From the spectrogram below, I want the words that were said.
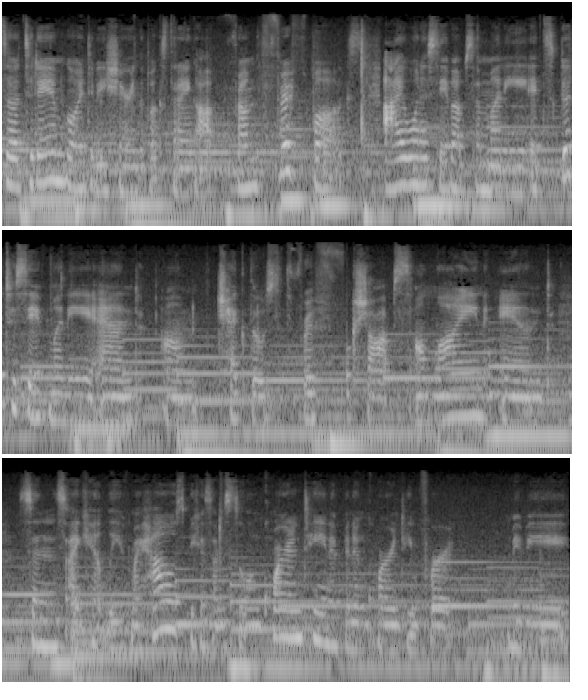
So today I'm going to be sharing the books that I got from ThriftBooks. I want to save up some money. It's good to save money and um, check those thrift bookshops online and since I can't leave my house because I'm still in quarantine, I've been in quarantine for maybe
